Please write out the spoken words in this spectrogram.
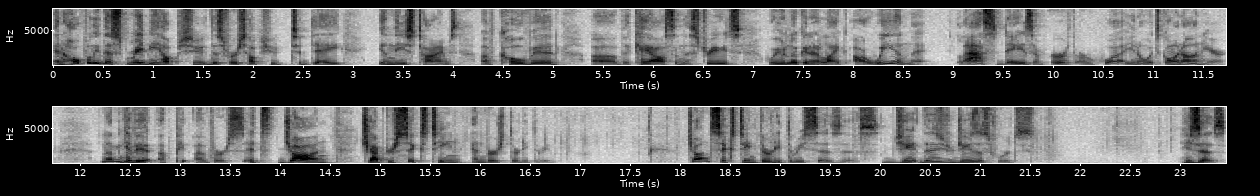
And hopefully, this maybe helps you, this verse helps you today in these times of COVID, uh, the chaos in the streets, where you're looking at like, are we in the last days of earth or what? You know, what's going on here? Let me give you a, a verse. It's John chapter 16 and verse 33. John 16 33 says this. these are Jesus' words. He says,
